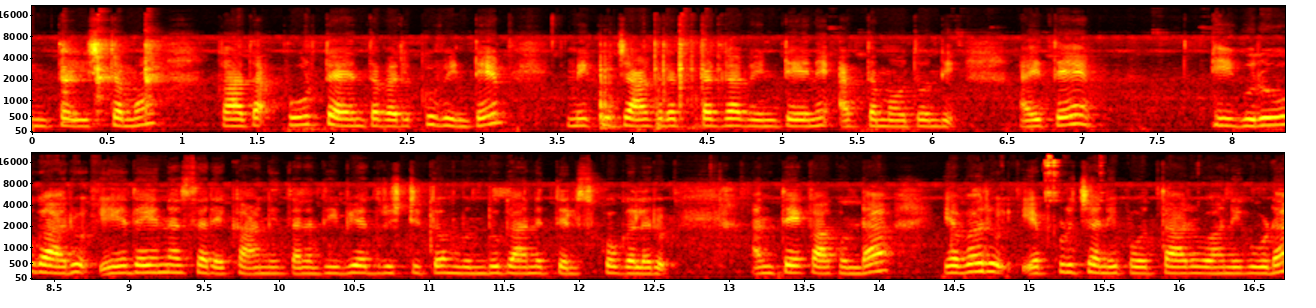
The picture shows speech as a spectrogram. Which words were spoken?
ఇంత ఇష్టమో కాదా పూర్తయ్యేంత వరకు వింటే మీకు జాగ్రత్తగా వింటేనే అర్థమవుతుంది. అయితే ఈ గురువు గారు ఏదైనా సరే కానీ తన దివ్య దృష్టితో ముందుగానే తెలుసుకోగలరు. అంతేకాకుండా ఎవరు ఎప్పుడు చనిపోతారు అని కూడా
